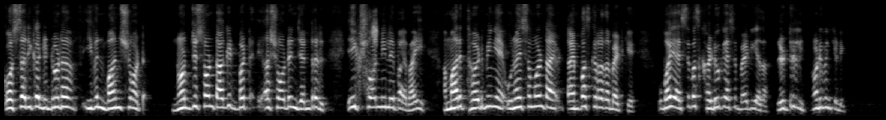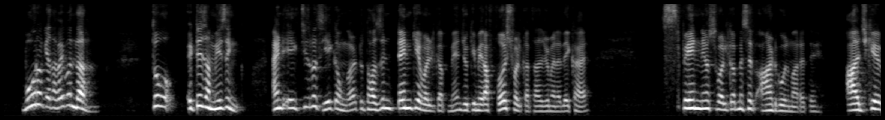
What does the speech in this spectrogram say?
Costa Rica did not have even one shot not just on target but a shot in general एक शॉट नहीं ले पाए भाई। हमारे थर्ड में नहीं है उन्हें समान टाइम पास कर रहा था बैठ के। वो भाई ऐसे बस खड़े होकर ऐसे बैठ गया था। Literally not even kidding bore हो गया था भाई बंदा। तो इट इज़ अमेजिंग एंड एक चीज़ बस ये कहूँगा 2010 के वर्ल्ड कप में, जो कि मेरा फ़र्स्ट वर्ल्ड कप था, जो मैंने देखा है स्पेन ने उस वर्ल्ड कप में सिर्फ़ आठ गोल मारे थे। आज के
